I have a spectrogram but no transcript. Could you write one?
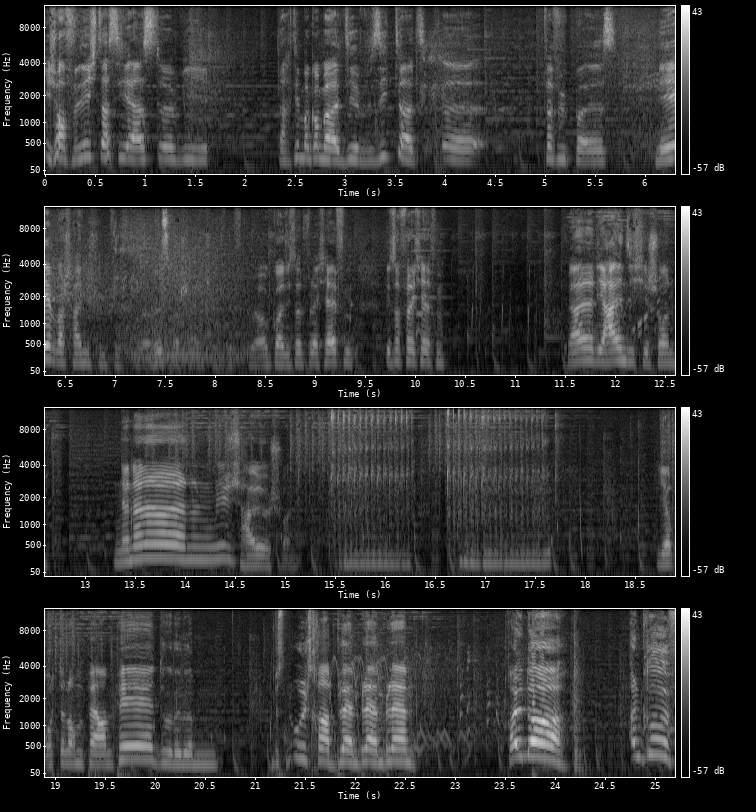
Ich hoffe nicht, dass sie erst irgendwie, nachdem man Gomma die besiegt hat, äh, verfügbar ist. Nee, wahrscheinlich schon viel früher. Höchstwahrscheinlich schon viel früher. Oh Gott, ich sollte vielleicht helfen. Ich soll vielleicht helfen. Ja, die heilen sich hier schon. Nein, nein, nein, ich heile schon. Hier braucht er noch ein paar MP. Ein bisschen Ultra. Blam, blam, blam. Rein da! Angriff!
